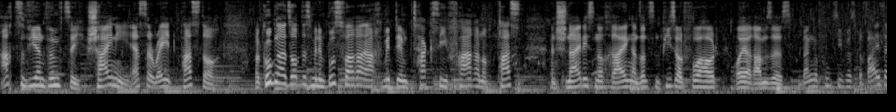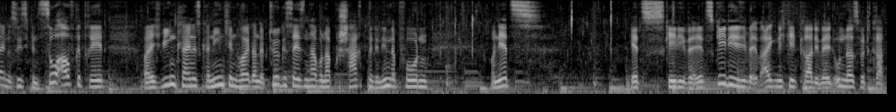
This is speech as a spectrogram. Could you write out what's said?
1854, Shiny, erster Raid, passt doch. Mal gucken also, ob das mit dem Busfahrer, ach, mit dem Taxifahrer noch passt. Dann schneide ich es noch rein. Ansonsten Peace out Vorhaut, euer Ramses. Und danke Pupsi fürs dabei sein. Du siehst, ich bin so aufgedreht, weil ich wie ein kleines Kaninchen heute an der Tür gesessen habe und habe gescharrt mit den Hinterpfoten. Und jetzt, jetzt geht die Welt, jetzt geht die, eigentlich geht gerade die Welt unter. Es wird gerade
